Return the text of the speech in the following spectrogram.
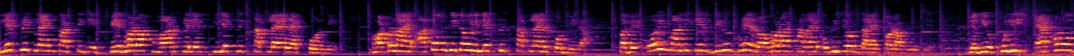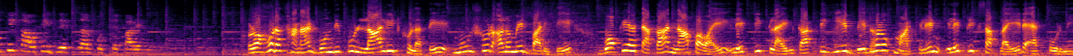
ইলেকট্রিক লাইন কাটতে গিয়ে বেধড়ক মার খেলেন ইলেকট্রিক সাপ্লাইয়ের এক কর্মী। ঘটনায় আতঙ্কিত ইলেকট্রিক সাপ্লাইয়ের কর্মীরা। তবে ওই মালিকের বিরুদ্ধে রহরা থানায় অভিযোগ দায়ের করা হয়েছে। যদিও পুলিশ এখনও অবধি কাউকে গ্রেফতার করতে পারেনি। রহরা থানার বন্দিপুর লাল ইট খোলাতে মনসুর আলমের বাড়িতে বকেয়া টাকা না পাওয়ায় ইলেকট্রিক লাইন কাটতে গিয়ে বেধরক মার খেলেন ইলেকট্রিক সাপ্লাইয়ের এক কর্মী।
